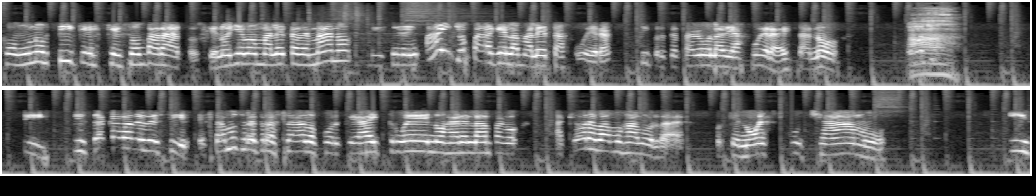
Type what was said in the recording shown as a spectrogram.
unos tickets que son baratos, que no llevan maleta de mano, dicen, ay, yo pagué la maleta afuera. Sí, pero te pagó la de afuera, esta no. Ah, Sí, si usted acaba de decir, estamos retrasados porque hay truenos, hay relámpagos, ¿a qué hora vamos a abordar? Porque no escuchamos. Y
